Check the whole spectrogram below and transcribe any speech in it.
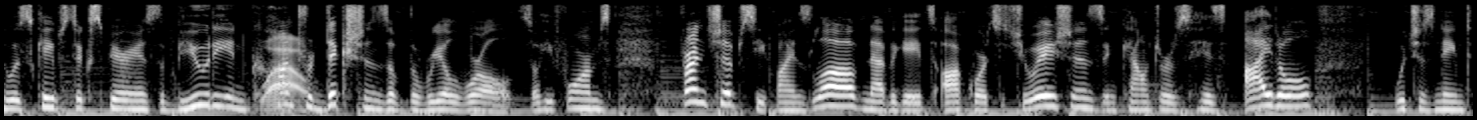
who escapes to experience the beauty and Wow. contradictions of the real world. So he forms friendships, he finds love, navigates awkward situations, encounters his idol, which is named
